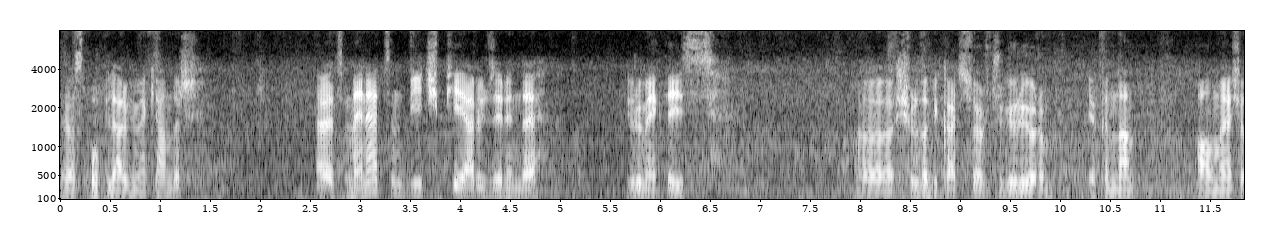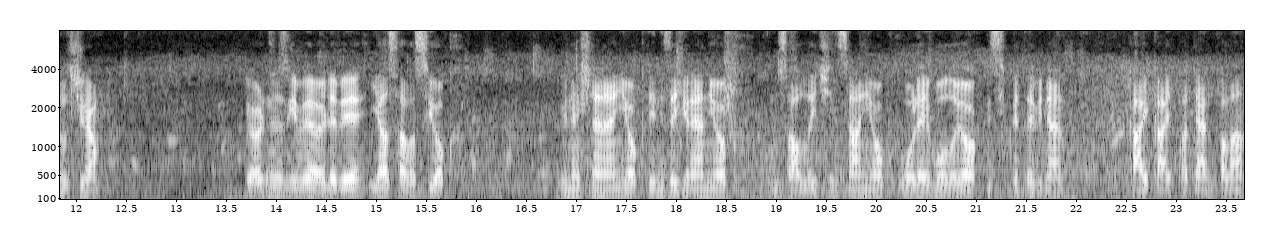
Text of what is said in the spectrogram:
Biraz popüler bir mekandır. Evet, Manhattan Beach Pier üzerinde yürümekteyiz. Ee, şurada birkaç surfçu görüyorum. Yakından almaya çalışacağım. Gördüğünüz gibi öyle bir yaz havası yok. Güneşlenen yok, denize giren yok, kumsalda hiç insan yok, voleybolu yok, bisiklete binen, kaykay, paten falan.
